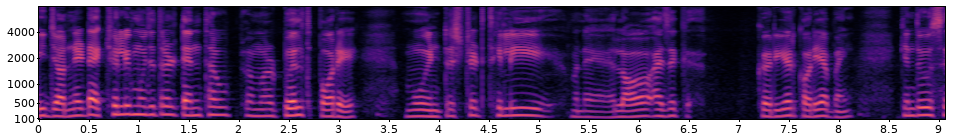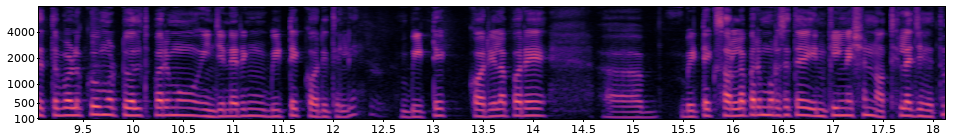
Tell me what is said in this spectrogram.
ଏଇ ଜର୍ଣ୍ଣିଟା ଆକ୍ଚୁଆଲି ମୁଁ ଯେତେବେଳେ ଟେନ୍ଥ ଆଉ ମୋର ଟୁଏଲ୍ଥ ପରେ ମୁଁ ଇଣ୍ଟରେଷ୍ଟେଡ଼ ଥିଲି ମାନେ ଲ ଆଜ୍ ଏ करियर करने किंतु सेत बेलू मो ट्वेल्थ पर इंजीनियरिंग बीटेक् करी बीटेक् करापर ବିଟେକ୍ ସରିଲା ପରେ ମୋର ସେତେ ଇନକ୍ଲିନେସନ୍ ନଥିଲା ଯେହେତୁ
